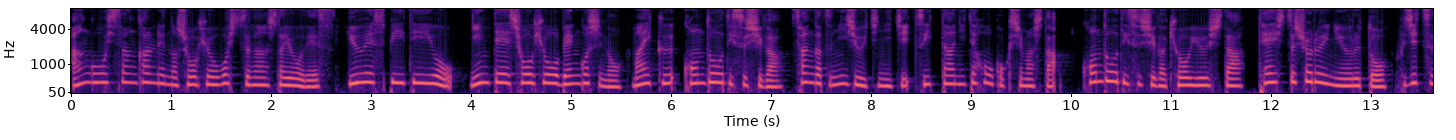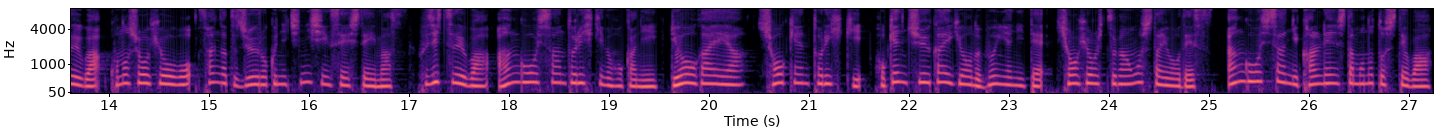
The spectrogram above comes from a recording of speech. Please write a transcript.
暗号資産関連の商標を出願したようです。USPTO 認定商標弁護士のマイク・コンドーディス氏が3月21日ツイッターにて報告しました。コンドーディス氏が共有した提出書類によると、富士通はこの商標を3月16日に申請しています。富士通は暗号資産取引の他に、両替や証券取引、保険仲介業の分野にて商標出願をしたようです。暗号資産に関連したものとしては、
